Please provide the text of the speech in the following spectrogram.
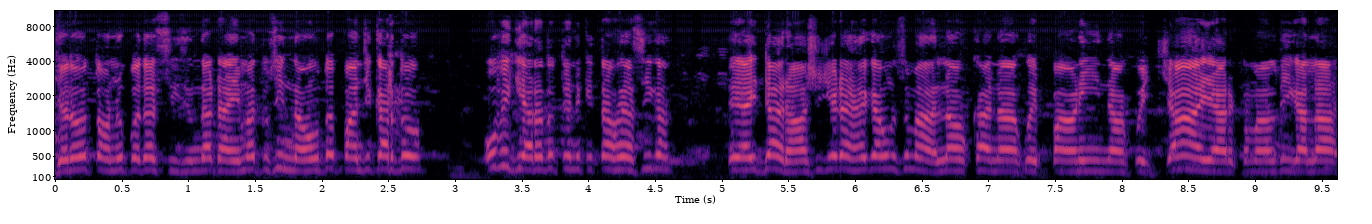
ਜਦੋਂ ਤੁਹਾਨੂੰ ਪਤਾ ਸੀਜ਼ਨ ਦਾ ਟਾਈਮ ਆ, ਤੁਸੀਂ 9 ਤੋਂ 5 ਕਰ ਦਿਓ ਉਹ ਵੀ 11 ਤੋਂ 3 ਕੀਤਾ ਹੋਇਆ ਸੀਗਾ। ਤੇ ਐਡਾ ਰਸ਼ ਜਿਹੜਾ ਹੈਗਾ, ਉਹਨੂੰ ਸੰਭਾਲਣਾ ਔਖਾ, ਨਾ ਕੋਈ ਪਾਣੀ, ਨਾ ਕੋਈ ਚਾਹ ਯਾਰ, ਕਮਾਲ ਦੀ ਗੱਲ ਆ।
